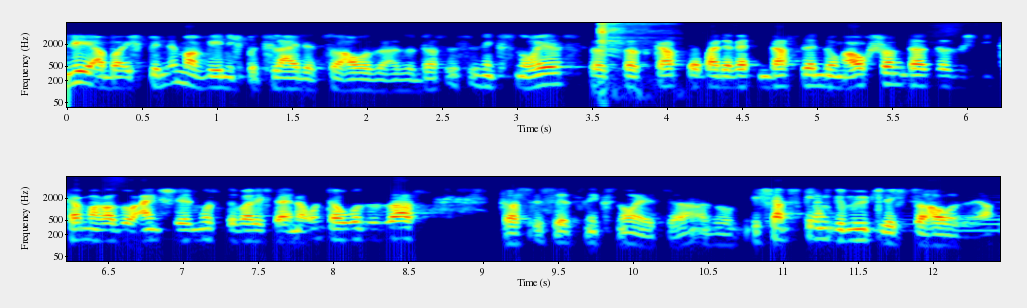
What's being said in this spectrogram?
Nee, aber ich bin immer wenig bekleidet zu Hause. Also das ist nichts Neues. Das, das gab es ja bei der Wetten das Sendung auch schon, dass, dass ich die Kamera so einstellen musste, weil ich da in der Unterhose saß. Das ist jetzt nichts Neues, ja. Also ich hab's gern gemütlich zu Hause, ja.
